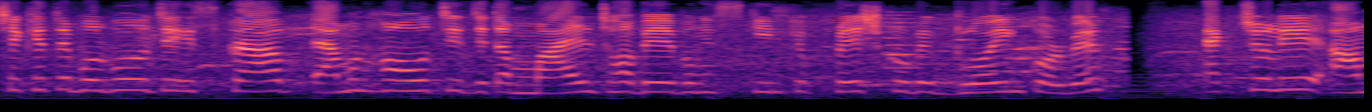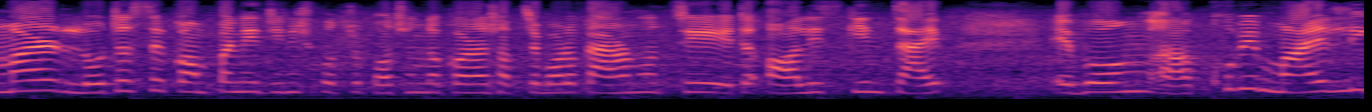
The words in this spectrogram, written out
সেক্ষেত্রে বলব যে স্ক্রাব এমন হওয়া উচিত যেটা মাইল্ড হবে এবং স্কিনকে ফ্রেশ করবে গ্লোয়িং করবে। অ্যাকচুয়ালি আমার লোটাসের কোম্পানির জিনিসপত্র পছন্দ করার সবচেয়ে বড় কারণ হচ্ছে এটা অল স্কিন টাইপ এবং খুবই মাইল্ডলি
